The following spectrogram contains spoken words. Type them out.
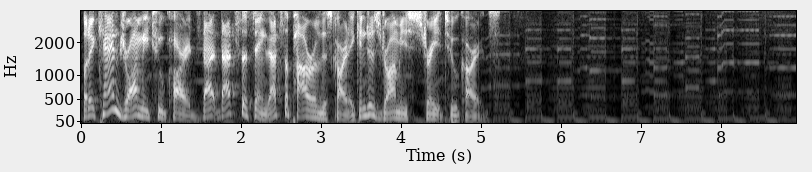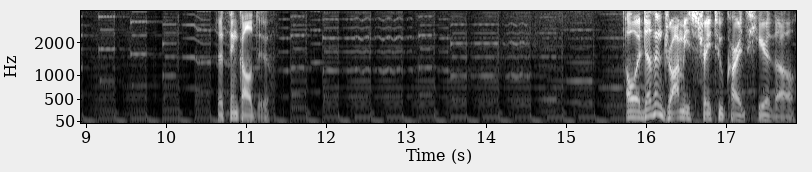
But it can draw me two cards. That That's the thing. That's the power of this card. It can just draw me straight two cards. Which I think I'll do. Oh, it doesn't draw me straight two cards here, though.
